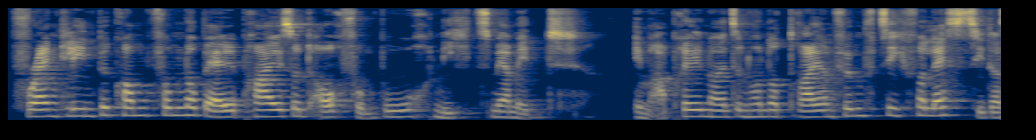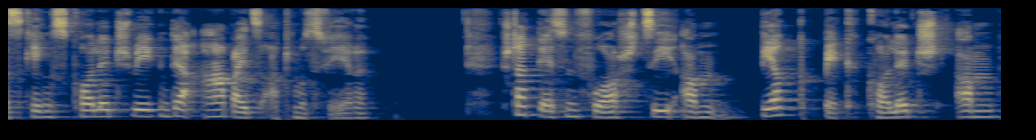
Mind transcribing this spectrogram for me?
Franklin bekommt vom Nobelpreis und auch vom Buch nichts mehr mit. Im April 1953 verlässt sie das King's College wegen der Arbeitsatmosphäre. Stattdessen forscht sie am Birkbeck College am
